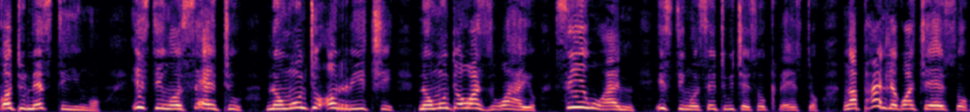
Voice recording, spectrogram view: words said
kodwa unesidingo. Isidingo sethu nomuntu orich nomuntu owaziwayo siyi-one isidingo sethu ujesu kristu. Ngaphandle kwajesu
